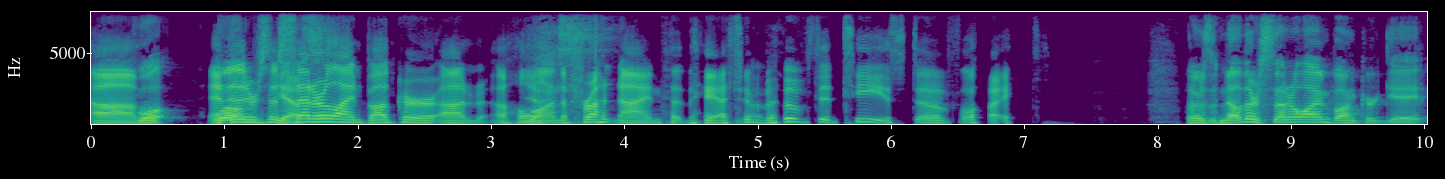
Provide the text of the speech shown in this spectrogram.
Um, well, and well, there's a yes. center line bunker on a hole on the front nine that they had to Yes. move the tees to avoid. There's another centerline bunker gate.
